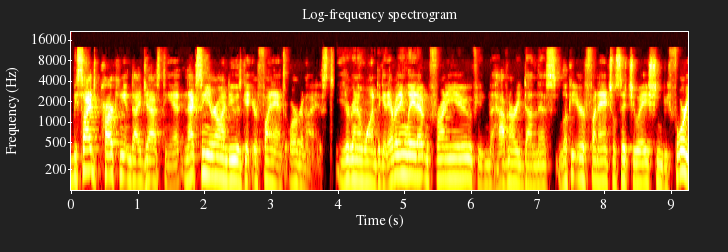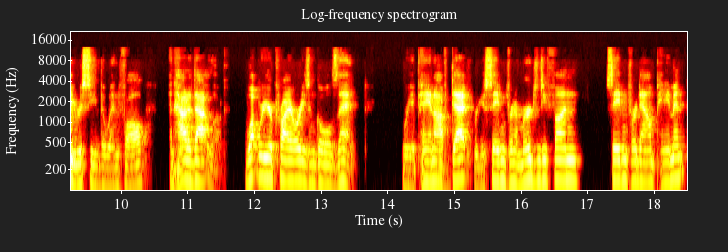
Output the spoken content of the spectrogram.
besides parking and digesting it, next thing you're going to do is get your finance organized. You're going to want to get everything laid out in front of you. If you haven't already done this, look at your financial situation before you receive the windfall and how did that look? What were your priorities and goals then? Were you paying off debt? Were you saving for an emergency fund? Saving for a down payment?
